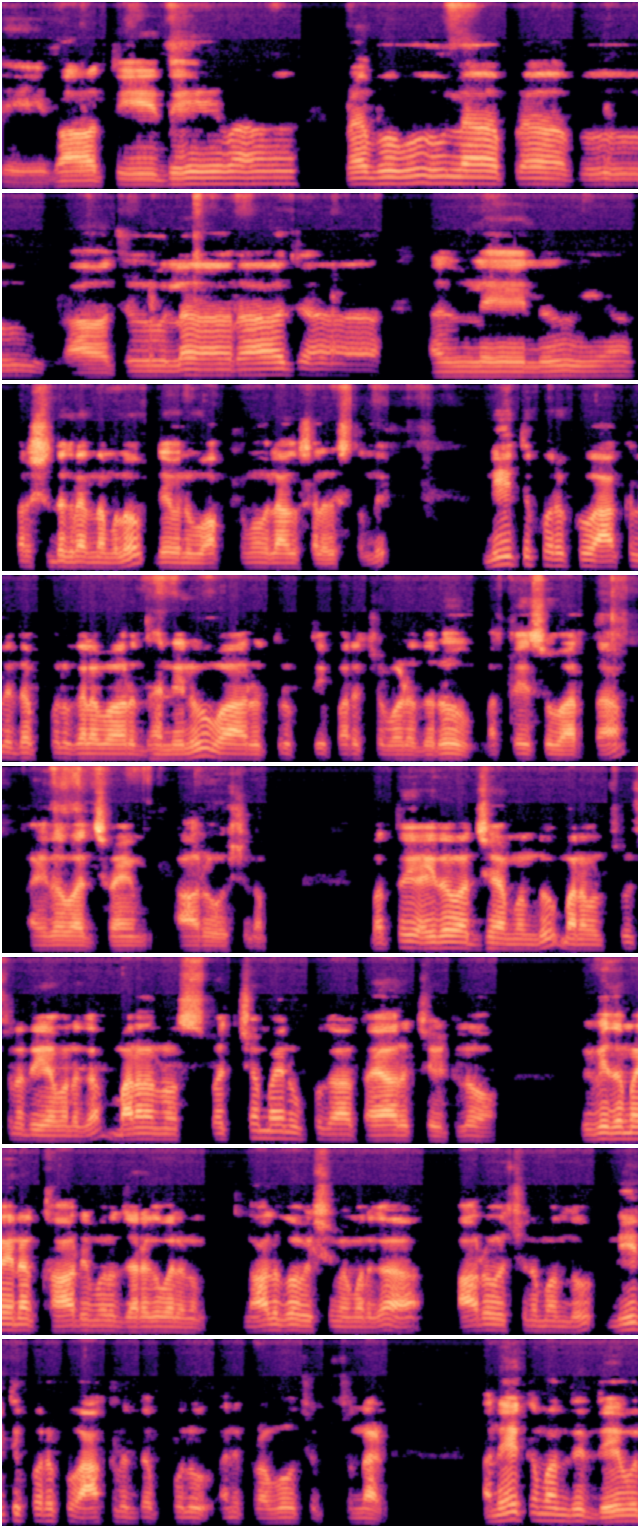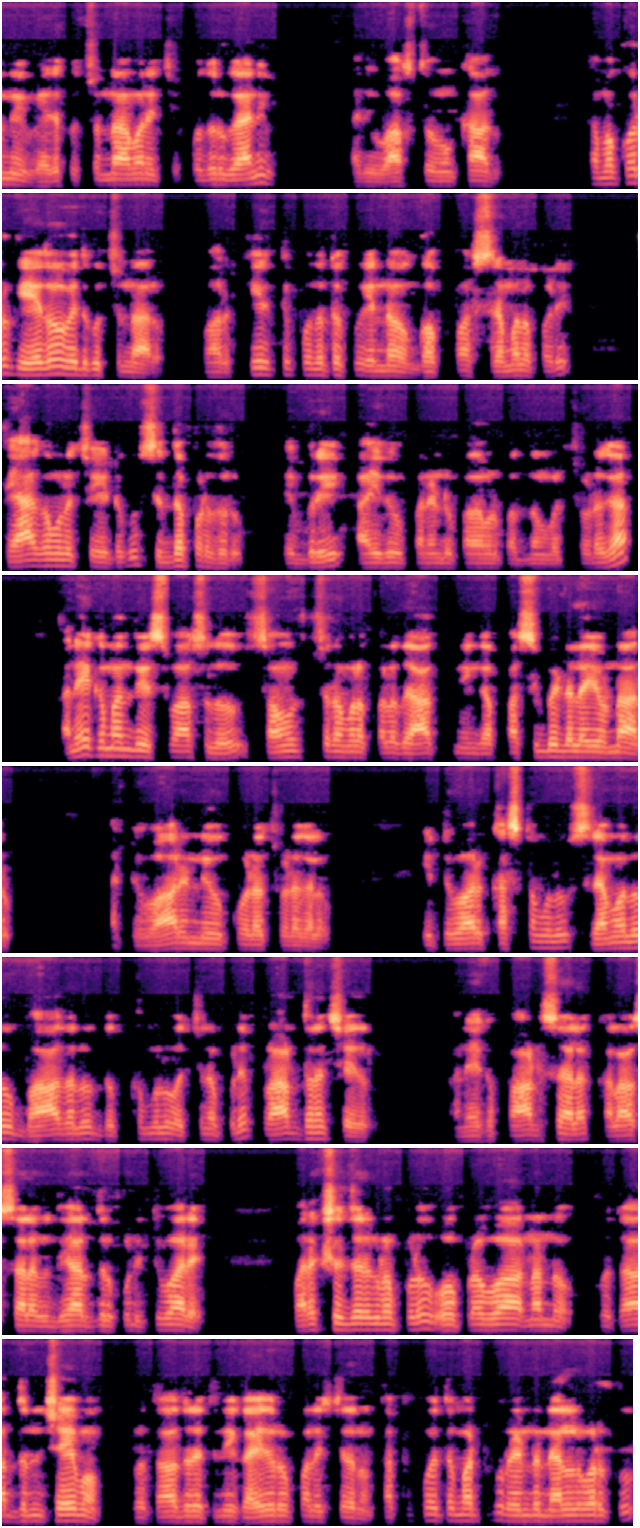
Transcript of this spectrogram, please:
దేవాతి దేవా ప్రభువుల ప్రభు రాజుల రాజా. అల్లేలుయా పరిశుద్ధ గ్రంథములో దేవుని వాక్యము ఇలాగా సెలవిస్తుంది. నీతి కొరకు ఆకలి దప్పులు గలవారు ధన్యులు వారు తృప్తి పరచబడదురు మత్తేసు వార్త ఐదవ అధ్యాయం ఆరో వచనం. మత్తయి ఐదవ అధ్యాయం ముందు మనం చూసినది ఏమనగా మనలను స్వచ్ఛమైన ఉప్పుగా తయారు చేయటంలో వివిధమైన కార్యములు జరగవలను. నాలుగో విషయం ఏమనగా ఆరో వచ్చిన మందు నీతి కొరకు ఆకలి దప్పులు అని ప్రభువు చెప్తున్నాడు అనేక మంది దేవుని వెతుకుచున్నామని చెప్పుదురు గాని అది వాస్తవం కాదు. తమ కొరకు ఏదో వెతుకుచున్నారు వారు కీర్తి పొందుటకు ఎన్నో గొప్ప శ్రమలు పడి త్యాగములు చేయుటకు సిద్ధపడుదురు. ఎబ్రి ఐదు పన్నెండు పదమూడు పద్నాలుగు చూడగా అనేక మంది విశ్వాసులు సంవత్సరముల కొలది ఆత్మీయంగా పసిబిడ్డలై ఉన్నారు. అటు వారిని నువ్వు కూడా చూడగలవు. ఇటువారు కష్టములు శ్రమలు బాధలు దుఃఖములు వచ్చినప్పుడే ప్రార్థన చేయరు అనేక పాఠశాల కళాశాల విద్యార్థులు కూడా ఇటువారే పరీక్ష జరిగినప్పుడు ఓ ప్రభా నన్ను కృతార్థుని చేయము. కృతార్థులైతే నీకు ఐదు రూపాయలు ఇచ్చేదను. తప్పిపోతే మట్టుకు రెండు నెలల వరకు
